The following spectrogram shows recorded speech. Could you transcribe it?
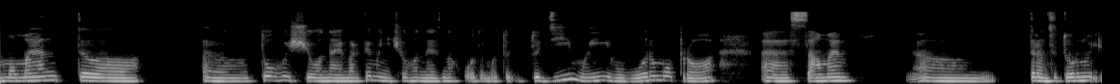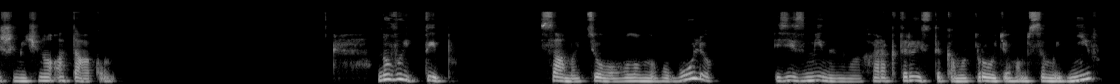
момент е, е, того, що на МРТ ми нічого не знаходимо. Тоді ми говоримо про е, саме транзиторну ішемічну атаку. Новий тип саме цього головного болю зі зміненими характеристиками протягом 7 днів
